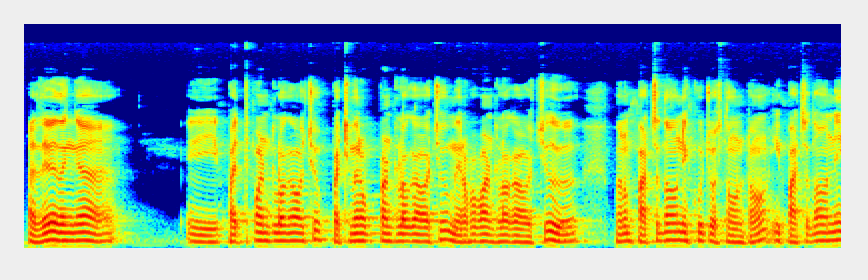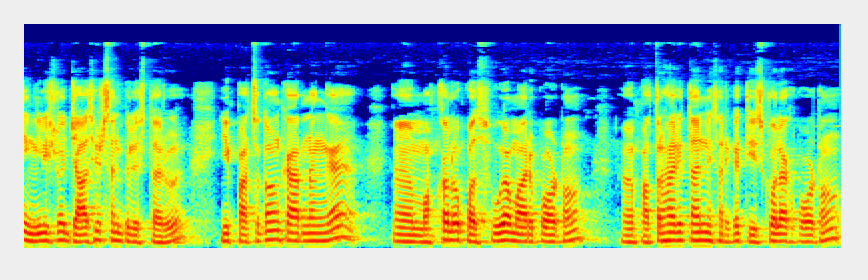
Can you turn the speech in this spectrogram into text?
అదేవిధంగా ఈ పత్తి పంటలో కావచ్చు పచ్చిమిరప పంటలో కావచ్చు మిరప పంటలో కావచ్చు మనం పచ్చదోమని ఎక్కువ చూస్తూ ఉంటాం. ఈ పచ్చదోమని ఇంగ్లీష్లో జాసిడ్స్ అని పిలుస్తారు. ఈ పచ్చదోమ కారణంగా మొక్కలు పసుపుగా మారిపోవటం పత్రహరితాన్ని సరిగ్గా తీసుకోలేకపోవటం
